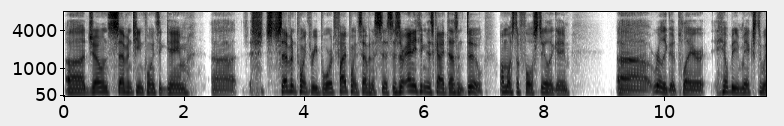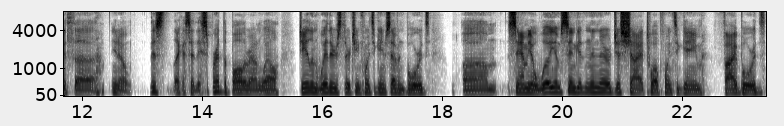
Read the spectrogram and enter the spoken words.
Uh, Jones, 17 points a game, uh, 7.3 boards, 5.7 assists. Is there anything this guy doesn't do? Almost a full steal a game. Uh, really good player. He'll be mixed with, uh, you know, this. Like I said, they spread the ball around well. Jae'Lyn Withers, 13 points a game, seven boards. Um, Samuell Williamson getting in there just shy of 12 points a game, five boards.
